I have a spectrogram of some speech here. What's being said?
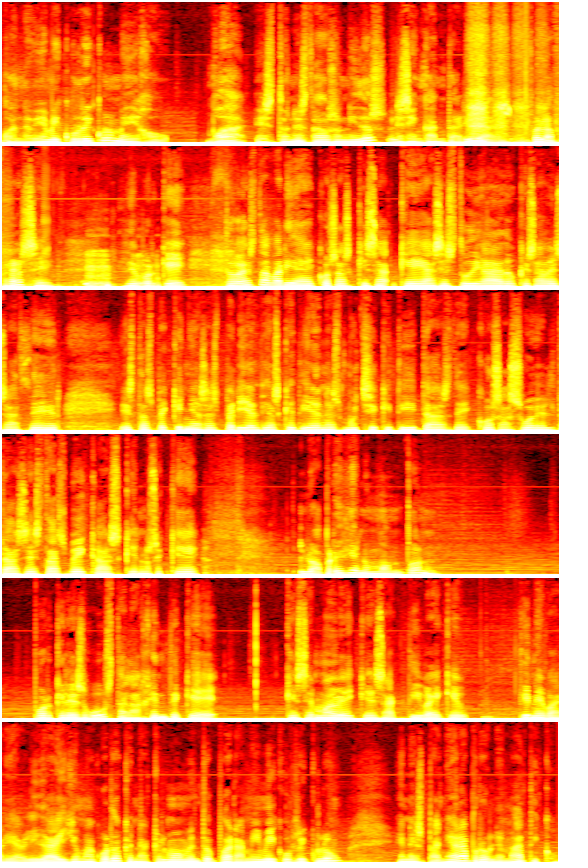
cuando vio mi currículum me dijo, Buah, esto en Estados Unidos les encantaría. Fue la frase. porque toda esta variedad de cosas que, que, has estudiado, que sabes hacer, estas pequeñas experiencias que tienes muy chiquititas de cosas sueltas, estas becas que no sé qué, lo aprecian un montón. Porque les gusta la gente que, que se mueve, que es activa y que tiene variabilidad. Y yo me acuerdo que en aquel momento para mí mi currículum en España era problemático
